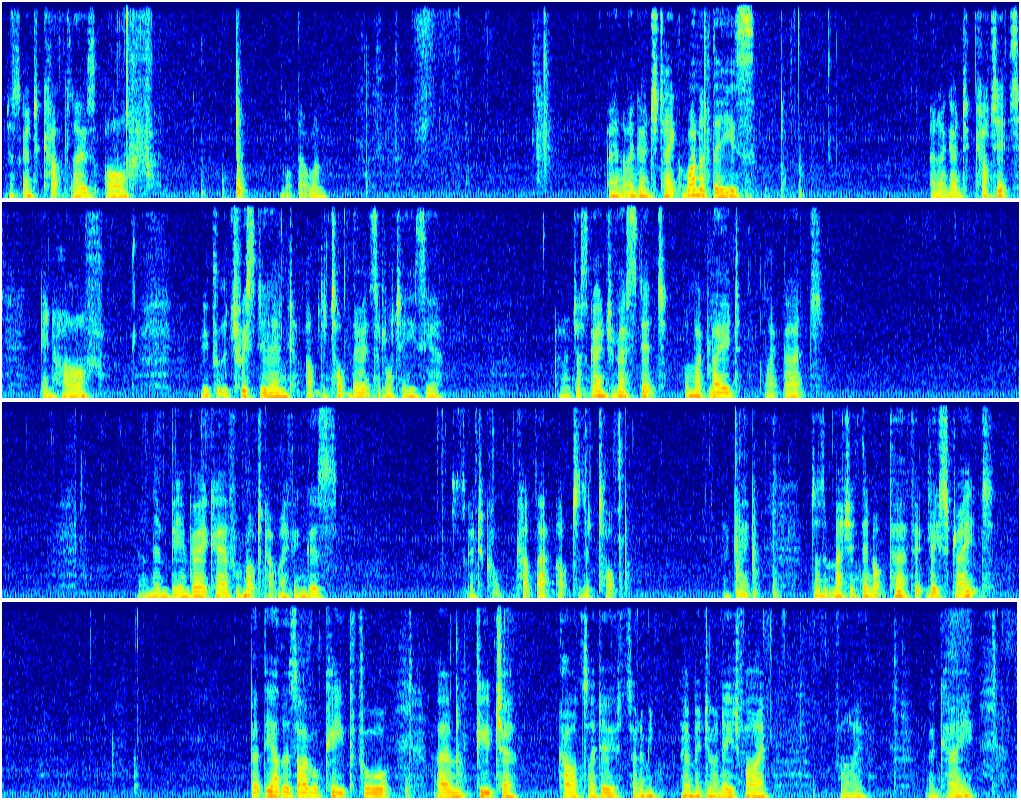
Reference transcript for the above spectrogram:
I'm just going to cut those off not that one and I'm going to take one of these and I'm going to cut it in half. You put the twisted end up the top there it's a lot easier. And I'm just going to rest it on my blade like that. And then being very careful not to cut my fingers. Just going to cut that up to the top. Okay, doesn't matter if they're not perfectly straight. But the others I will keep for um, future cards I do. So let me, how many do I need? Five. Five. Okay.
